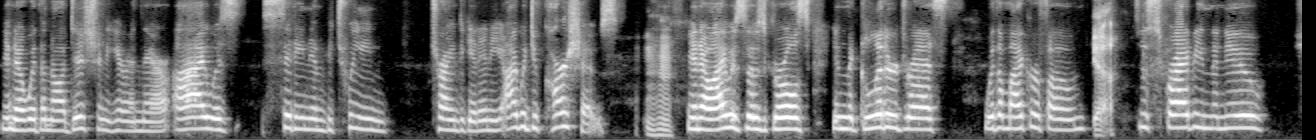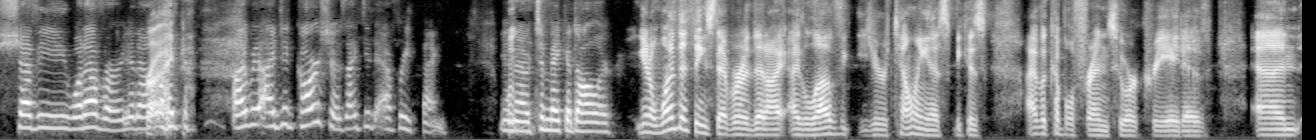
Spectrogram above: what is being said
you know, with an audition here and there. I was sitting in between trying to get any, I would do car shows. hmm You know, I was those girls in the glitter dress with a microphone Yeah. describing the new Chevy, whatever, you know, Right. like I would, I did car shows. I did everything, you Well- know, to make a dollar. You know one of the things deborah that I, I love you're telling us because i have a couple of friends who are creative and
